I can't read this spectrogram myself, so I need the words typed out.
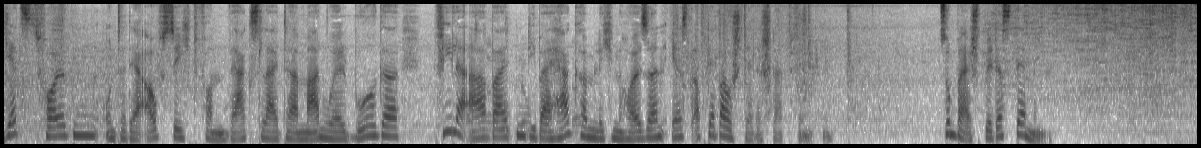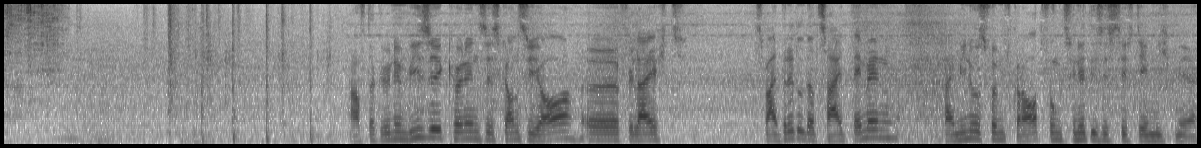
Jetzt folgen unter der Aufsicht von Werksleiter Manuel Burger viele Arbeiten, die bei herkömmlichen Häusern erst auf der Baustelle stattfinden. Zum Beispiel das Dämmen. Auf der grünen Wiese können Sie das ganze Jahr äh, vielleicht zwei Drittel der Zeit dämmen. Bei minus 5 Grad funktioniert dieses System nicht mehr.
